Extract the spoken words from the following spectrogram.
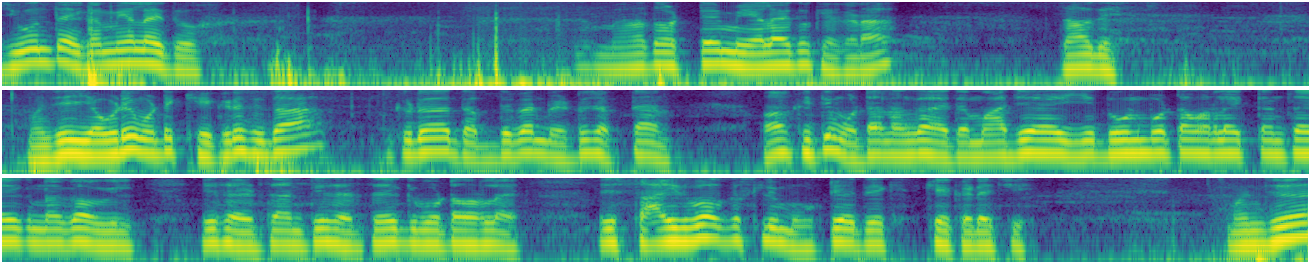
जिवंत आहे का मेलाय तो? मला तर वाटते मेलाय तो खेकडा. जाऊ दे. म्हणजे एवढे मोठे खेकडे सुद्धा इकडं धबधब्यात भेटू शकतात. हा किती मोठा नंगा आहे. तर माझ्या हे दोन बोटावरला एक त्यांचा एक नगा होईल. हे साईडचा आणि ते साईडचा एक बोटावरला आहे हे साईज बघ कसली मोठी आहे ते खेकड्याची. म्हणजे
